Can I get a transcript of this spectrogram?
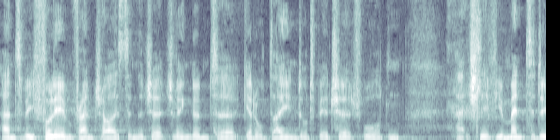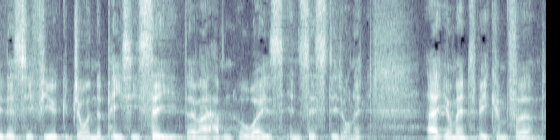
And to be fully enfranchised in the Church of England, to get ordained or to be a church warden, actually, if you're meant to do this, if you join the PCC, though I haven't always insisted on it, uh, you're meant to be confirmed.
